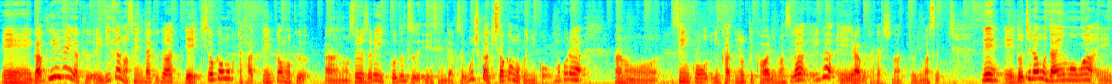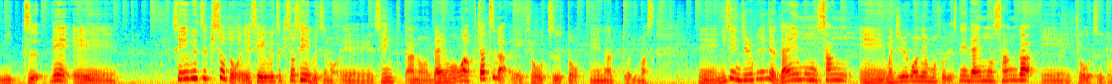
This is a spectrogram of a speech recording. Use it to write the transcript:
えー、学芸大学理科の選択があって基礎科目と発展科目あのそれぞれ1個ずつ選択する。もしくは基礎科目2個、まあ、これはあの専攻によって変わりますがが選ぶ形となっております。でどちらも大問は3つ。で、えー生物基礎と、生物基礎生物の,、えー、あの大問は2つが、共通と、なっております。え2016年では大問3、えーまあ、15年もそうですね、大問3が、共通と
